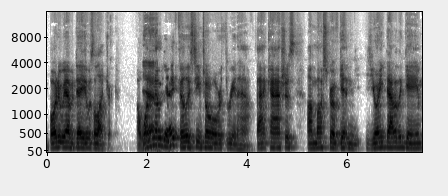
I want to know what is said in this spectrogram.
Boy, do we have a day. It was electric. A one yeah. 0 day. Phillies team total over three and a half. That cashes on Musgrove getting yanked out of the game,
